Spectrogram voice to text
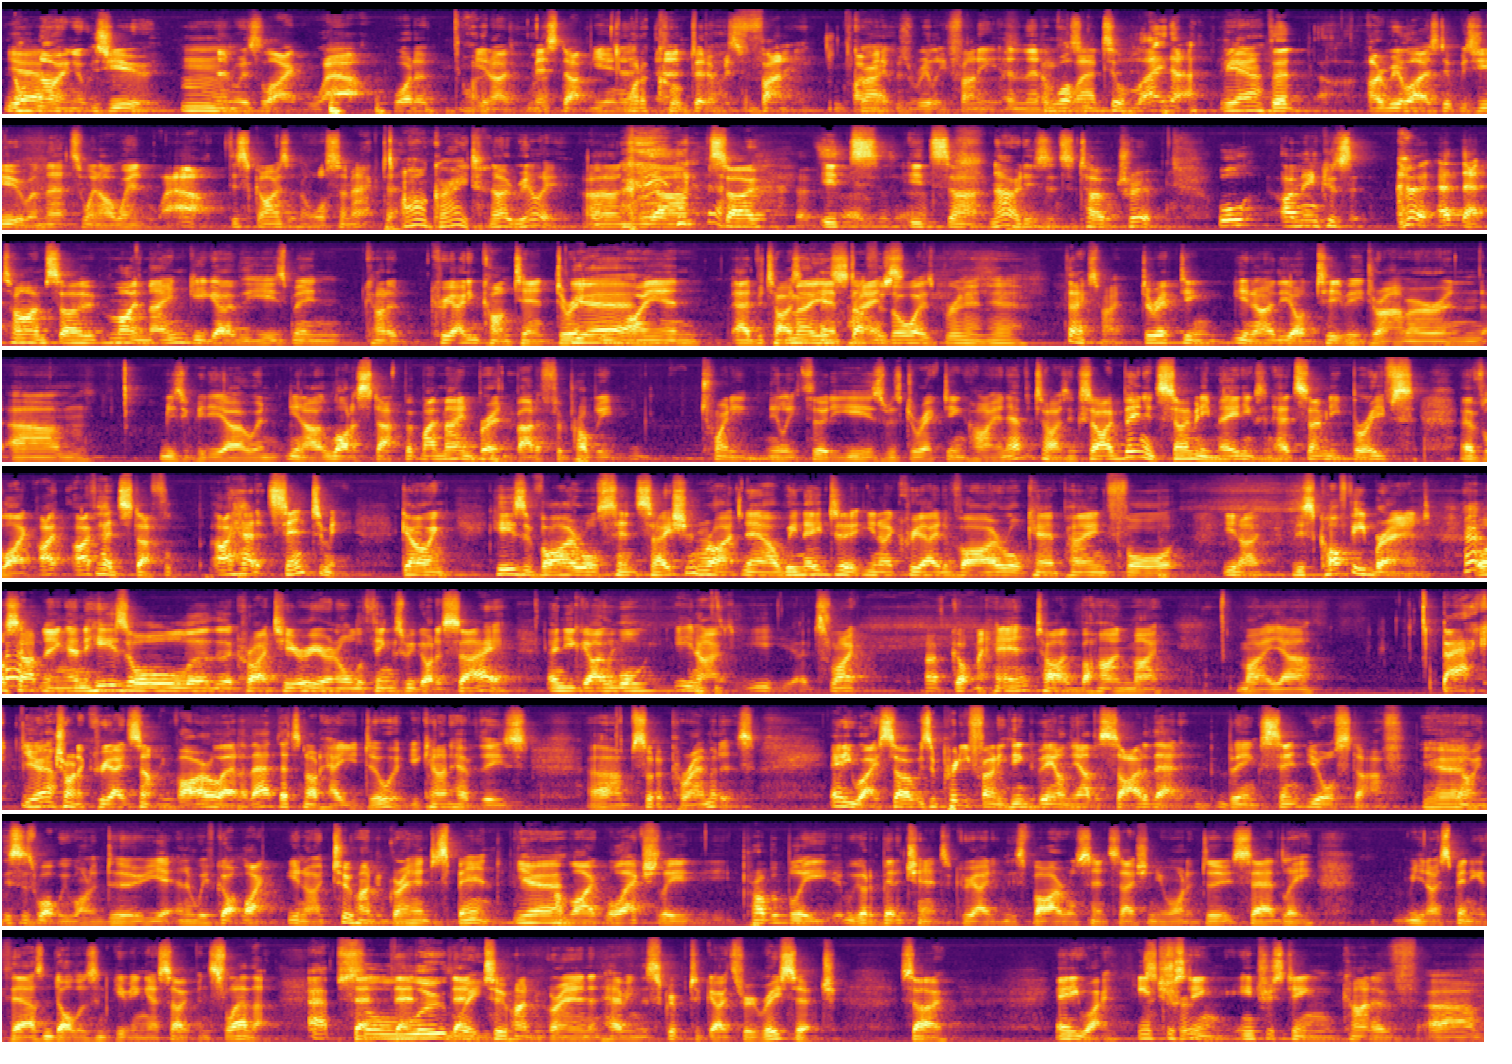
Yeah. Mm. not knowing it was you, and was like, wow, what a, you know, messed up unit. what a cooked But it was person. funny. I mean, it was really funny. And then it I'm wasn't glad. until later Yeah. that I realised it was you, and that's when I went, wow, this guy's an awesome actor. Oh, great. No, really. And um, so it's it's uh, no, it is. It's a total trip. Well, I mean, because at that time, so my main gig over the years been kind of creating content, directing Yeah. high end advertising Mate, your campaigns. stuff is always brilliant. Yeah. Thanks, mate. Directing, you know, the odd TV drama and um, music video and, you know, a lot of stuff. But my main bread and butter for probably 20, nearly 30 years was directing high end advertising. So I'd been in so many meetings and had so many briefs of like, I, I've had stuff, I had it sent to me going, here's a viral sensation right now. We need to, you know, create a viral campaign for, you know, this coffee brand or something. And here's all uh, the criteria and all the things we got to say. And you go, well, you know, it's like I've got my hand tied behind my my uh, back, Yeah. trying to create something viral out of that. That's not how you do it. You can't have these um, sort of parameters. Anyway, so it was a pretty funny thing to be on the other side of that, being sent your stuff, Yeah. going, "This is what we want to do," yeah, and we've got like you know two hundred grand to spend. Yeah. I'm like, well, actually, probably we've got a better chance of creating this viral sensation you want to do. Sadly, you know, spending a thousand dollars and giving us open slather than- than- Absolutely. than, 200 grand and having the script to go through research. So, anyway, interesting, interesting kind of um,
